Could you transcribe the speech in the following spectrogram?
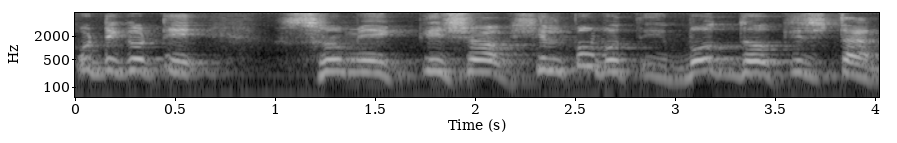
কোটি কোটি শ্রমিক, কৃষক, শিল্পপতি, বৌদ্ধ, খ্রিস্টান,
